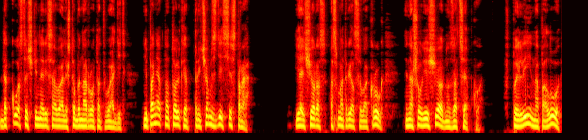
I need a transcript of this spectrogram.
да косточки нарисовали, чтобы народ отводить. Непонятно только, при чем здесь сестра. Я еще раз осмотрелся вокруг и нашел еще одну зацепку. В пыли на полу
